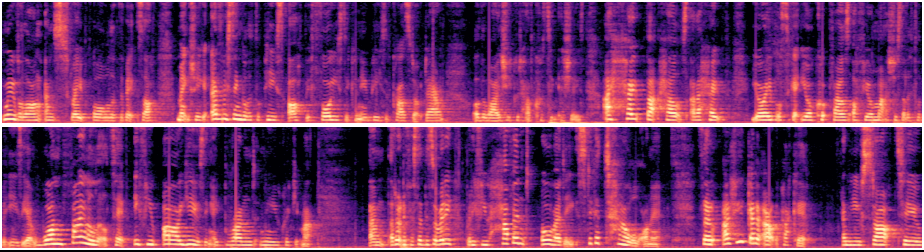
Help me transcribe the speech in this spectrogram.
move along and scrape all of the bits off. Make sure you get every single little piece off before you stick a new piece of cardstock down otherwise you could have cutting issues. I hope that helps and I hope you're able to get your cut files off your mats just a little bit easier. One final little tip, if you are using a brand new Cricut mat, um, I don't know if I said this already, but if you haven't already, stick a towel on it. So as you get it out of the packet and you start to,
